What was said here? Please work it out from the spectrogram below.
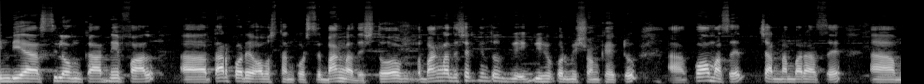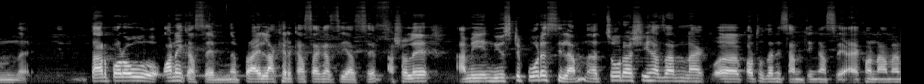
ইন্ডিয়ার শ্রীলঙ্কা নেপাল তারপরে অবস্থান করছে বাংলাদেশ। তো বাংলাদেশের কিন্তু গৃহকর্মীর সংখ্যা একটু কম আছে চার নাম্বারে আছে। তারপরেও অনেক আছে প্রায় লাখের কাছাকাছি আছে। আসলে আমি নিউজটি পড়েছিলাম চৌরাশি হাজার না কত জানি সামথিং আছে। এখন আমার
